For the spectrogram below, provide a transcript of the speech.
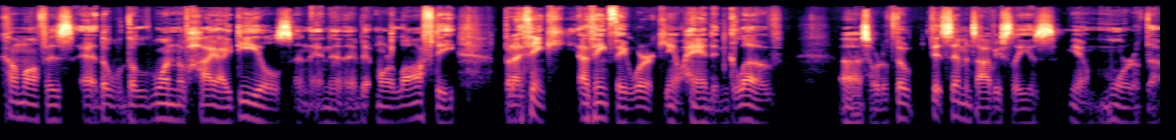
come off as uh, the the one of high ideals and, and a bit more lofty, but I think I think they work you know hand in glove, uh, sort of. Though Fitzsimmons obviously is you know more of the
